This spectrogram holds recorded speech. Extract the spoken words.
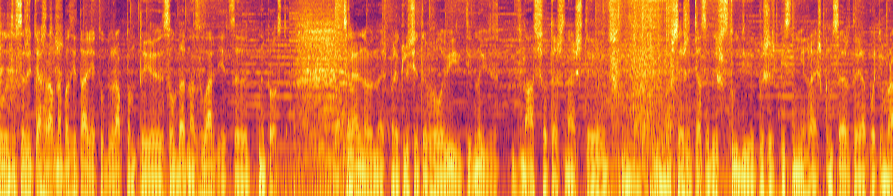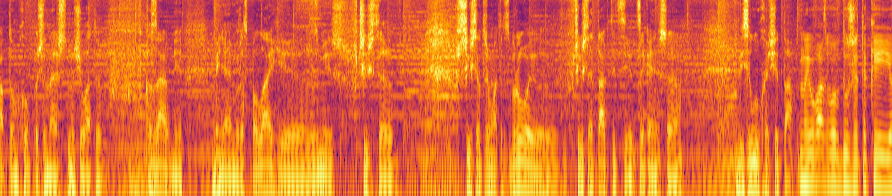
Коли ти все життя грав на бас-гітарі, тут раптом ти солдат Нацгвардії, це непросто. Це реально знаєш, переключити в голові. І ти, ну і в нас, що теж знаєш, ти все життя сидиш в студії, пишеш пісні, граєш концерти, а потім раптом хоп, починаєш ночувати в- в казармі, міняємо розпалаги, розумієш, вчишся, вчишся тримати зброю, вчишся тактиці. Це, звісно, веселуха щита. Ну і у вас був дуже такий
